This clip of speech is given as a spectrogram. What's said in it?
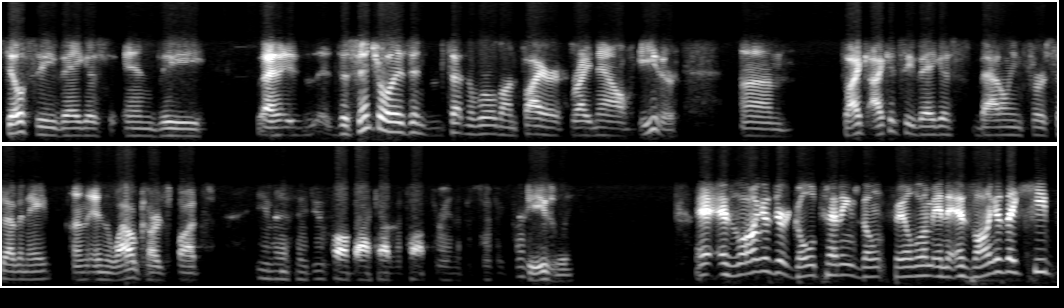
still see Vegas in the the Central isn't setting the world on fire right now either. Um, so I, I could see Vegas battling for seven, eight on, in the wild card spots, even if they do fall back out of the top three in the Pacific pretty easily. As long as their goaltending don't fail them, and as long as they keep,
